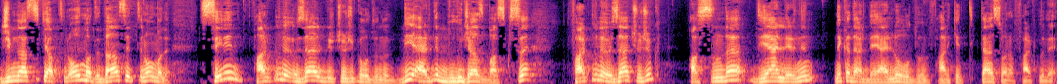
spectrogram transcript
jimnastik yaptın olmadı dans ettin olmadı. Senin farklı ve özel bir çocuk olduğunu bir yerde bulacağız baskısı. Farklı ve özel çocuk aslında diğerlerinin ne kadar değerli olduğunu fark ettikten sonra farklı ve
